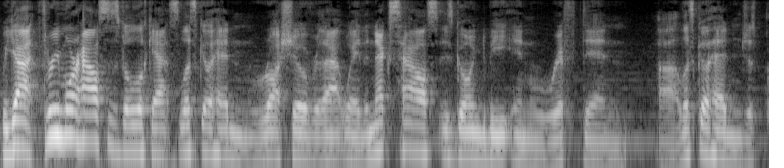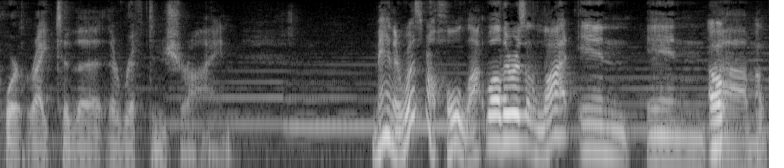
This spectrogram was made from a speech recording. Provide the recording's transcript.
we got three more houses to look at, so let's go ahead and rush over that way. The next house is going to be in Riften. Uh, let's go ahead and just port right to the the Riften Shrine. Man, there wasn't a whole lot. Well, there was a lot in in Oh, um,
